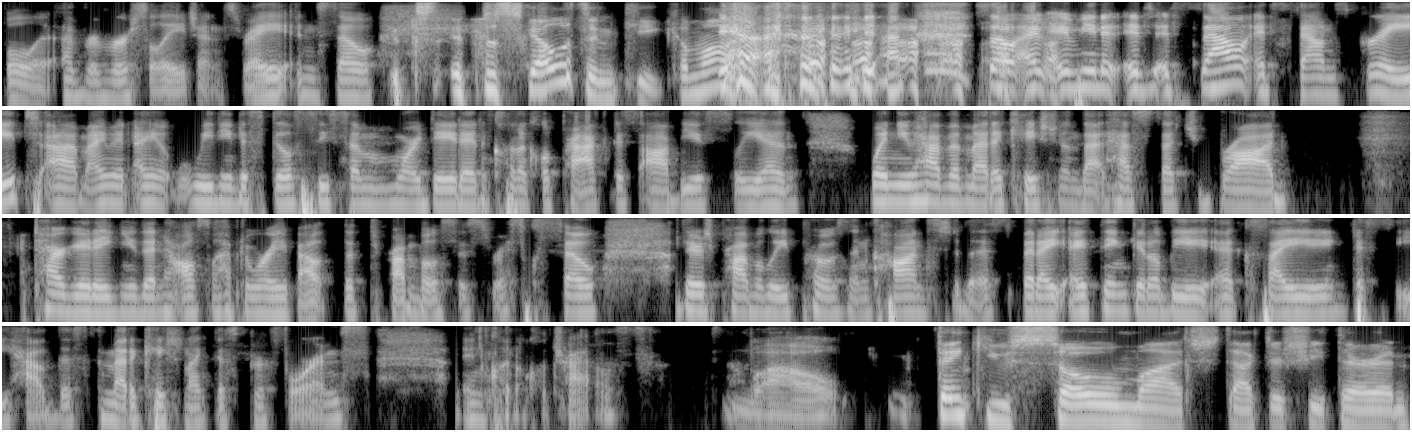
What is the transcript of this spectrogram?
bullet of reversal agents, right? And so it's it's a skeleton key. Come on. Yeah. So I, I mean, it, it, it it sounds great. Um, I mean, I, we need to still see some more data in clinical practice, obviously. And when you have a medication that has such broad targeting, you then also have to worry about the thrombosis risk. So there's probably pros and cons to this, but I, I think it'll be exciting to see how this medication like this performs in clinical trials. Wow. Thank you so much, Dr. Sheether. And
